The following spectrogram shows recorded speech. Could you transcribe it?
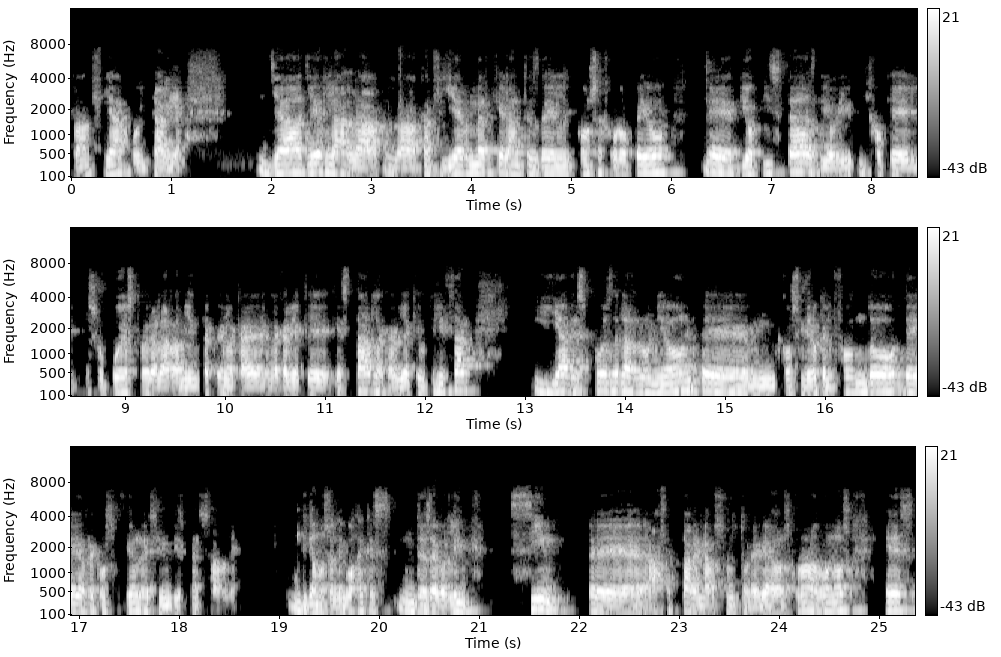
Francia o Italia. Ya ayer la, canciller Merkel, antes del Consejo Europeo, eh, dio pistas, dijo que el presupuesto era la herramienta en la que, había que, estar, la que había que utilizar, y ya después de la reunión eh, consideró que el fondo de reconstrucción es indispensable. Digamos, el lenguaje que es desde Berlín, sin eh, aceptar en absoluto la idea de los coronabonos, es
